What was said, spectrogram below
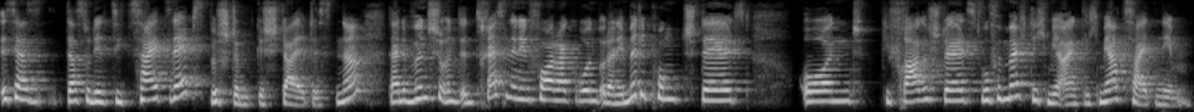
ist ja, dass du dir die Zeit selbstbestimmt gestaltest, ne? Deine Wünsche und Interessen in den Vordergrund oder in den Mittelpunkt stellst und die Frage stellst, wofür möchte ich mir eigentlich mehr Zeit nehmen?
